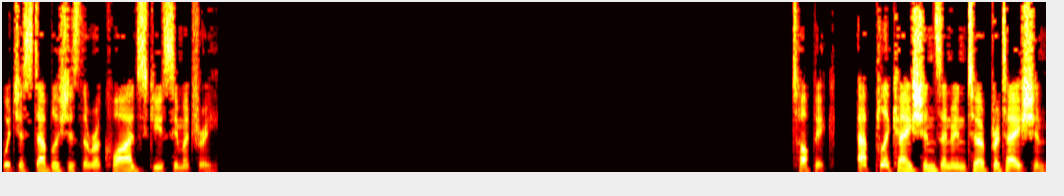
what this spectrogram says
which establishes the required skew symmetry. Topic Applications and interpretation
